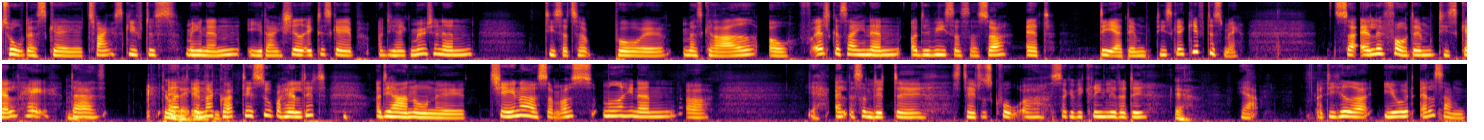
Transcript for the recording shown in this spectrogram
to, der skal tvangsskiftes med hinanden i et arrangeret ægteskab, og de har ikke mødt hinanden. De så tager på øh, maskerade og forelsker sig i hinanden, og det viser sig så, at det er dem, de skal giftes med. Så alle får dem, de skal have. Mm. Der det alt ender godt. Det er super heldigt. Og de har nogle øh, tjenere, som også møder hinanden, og ja, alt er sådan lidt øh, status quo, og så kan vi grine lidt af det. Ja. Ja. Og de hedder i øvrigt alle sammen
